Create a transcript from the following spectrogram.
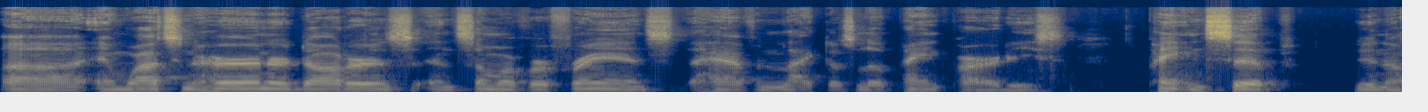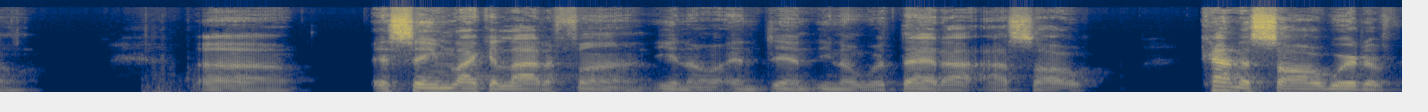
uh, and watching her and her daughters and some of her friends having like those little paint parties, paint and sip, you know. Uh, it seemed like a lot of fun, you know. And then, you know, with that, I, I saw, kind of saw where the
